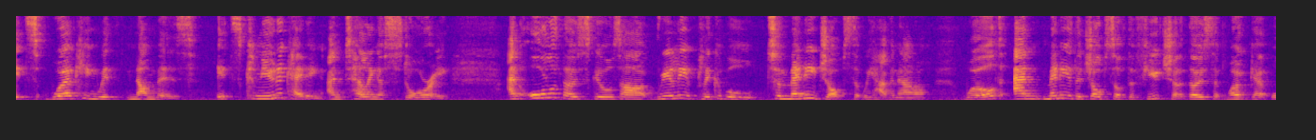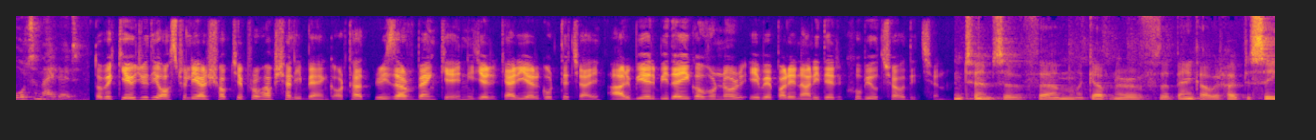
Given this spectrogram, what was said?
it's working with numbers, it's communicating and telling a story. And all of those skills are really applicable to many jobs that we have in our world and many of the jobs of the future, those that won't get automated. তবে কেউ যদি অস্ট্রেলিয়ার সবচেয়ে প্রভাবশালী ব্যাংক অর্থাৎ রিজার্ভ ব্যাংকে নিজের ক্যারিয়ার গড়তে চায় আরবিআই এর বিদায়ী গভর্নর এ ব্যাপারে নারীদের খুবই উৎসাহ দিচ্ছেন In terms of um, the governor of the bank, I would hope to see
